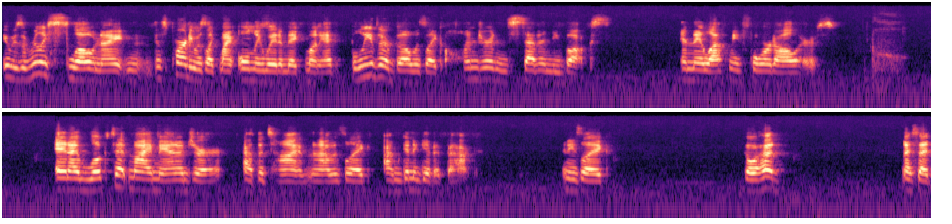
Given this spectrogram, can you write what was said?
it was a really slow night. And this party was like my only way to make money. I believe their bill was like 170 bucks, and they left me four dollars. And I looked at my manager at the time, and I was like, "I'm gonna give it back." And he's like, "Go ahead." And I said,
